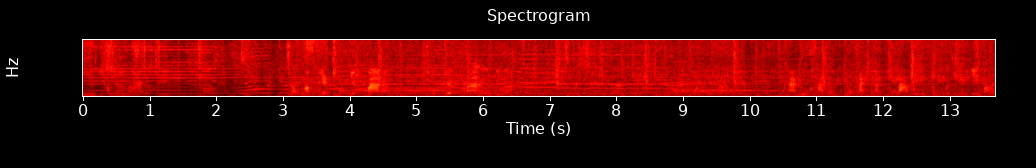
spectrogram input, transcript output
ีทำดีมากชอบความเปลี่ยนชุดเยอะมากอะชุดเยอะมากเอ็มบีเนี่ยคนเยอะมากขนาดดูคัสอะดูคัสขนาดมีล้ามด้วยนะครับก็ถึงเอบาย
